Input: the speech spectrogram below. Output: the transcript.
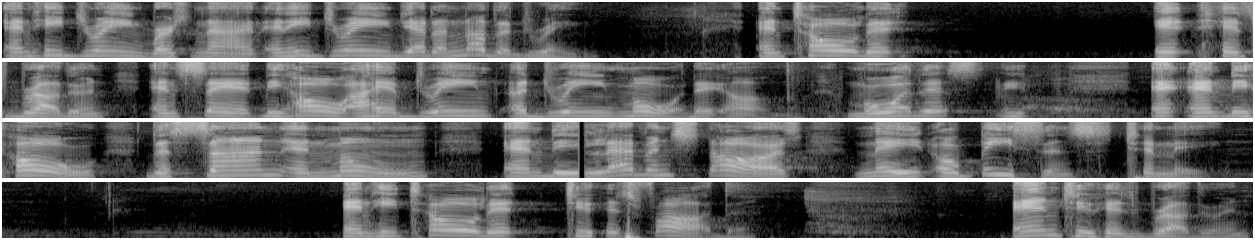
and he dreamed, verse 9, and he dreamed yet another dream and told it, it his brethren and said, Behold, I have dreamed a dream more. They, um, more of this? And, and behold, the sun and moon and the 11 stars made obeisance to me. And he told it to his father and to his brethren,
